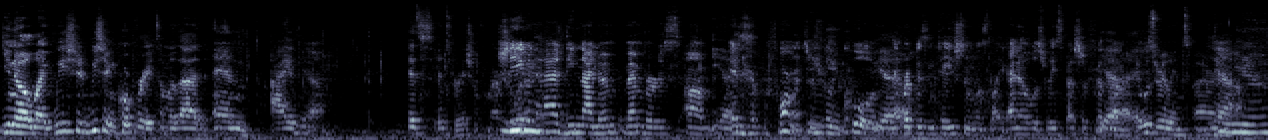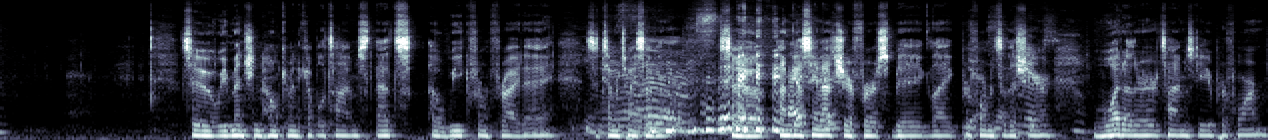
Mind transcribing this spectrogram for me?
You know, like we should we should incorporate some of that, and I Yeah. It's inspiration from everyone She even had D nine mem- members um, in her performance. It was really cool. Yeah. That representation was like I know it was really special for yeah, them. it was really inspiring. Yeah. Yeah. So, we mentioned homecoming a couple of times. That's a week from Friday, September 27th. So, I'm guessing that's your first big like performance of this year. What other times do you perform?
